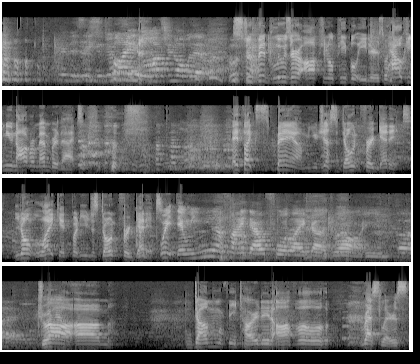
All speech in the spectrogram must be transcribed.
For the sake of Stupid, optional, whatever. Stupid loser optional people eaters. How can you not remember that? it's like spam. You just don't forget it. You don't like it, but you just don't forget it. Wait, then we need to find out for like a draw and. Draw, um, dumb, retarded, awful wrestlers.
